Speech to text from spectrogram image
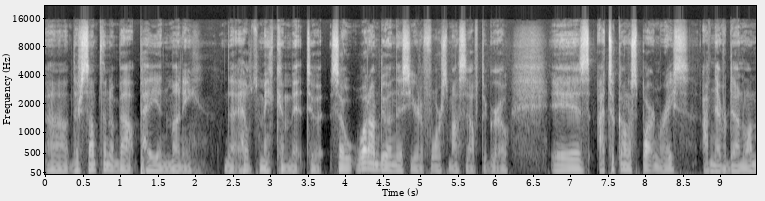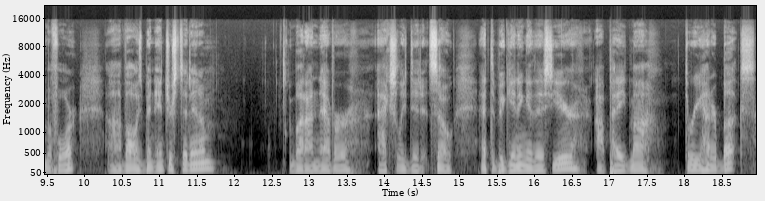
Uh, there's something about paying money that helps me commit to it. So what I'm doing this year to force myself to grow is I took on a Spartan race. I've never done one before. Uh, I've always been interested in them, but I never actually did it. So at the beginning of this year, I paid my 300 bucks.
